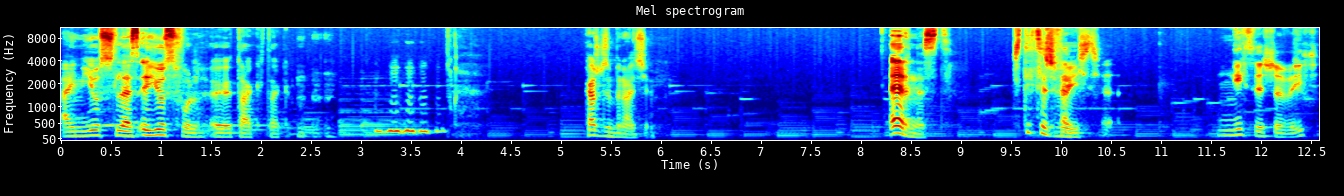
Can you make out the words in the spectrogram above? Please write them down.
I'm useless, y, useful, y, tak, tak. W każdym razie. Ernest, czy ty chcesz Tak. Nie chcę jeszcze wyjść,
